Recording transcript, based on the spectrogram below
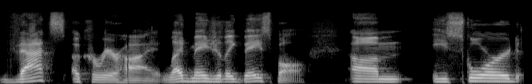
That's a career high. Led Major League Baseball. Um, he scored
